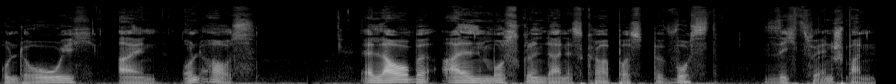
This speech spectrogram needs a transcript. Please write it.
und ruhig ein und aus. Erlaube allen Muskeln deines Körpers bewusst sich zu entspannen.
